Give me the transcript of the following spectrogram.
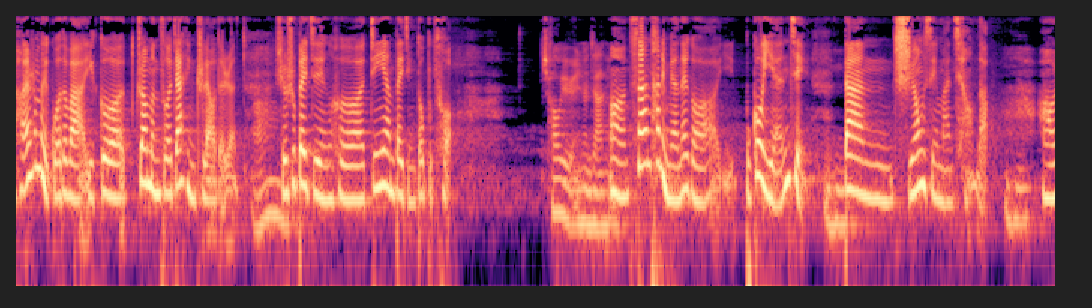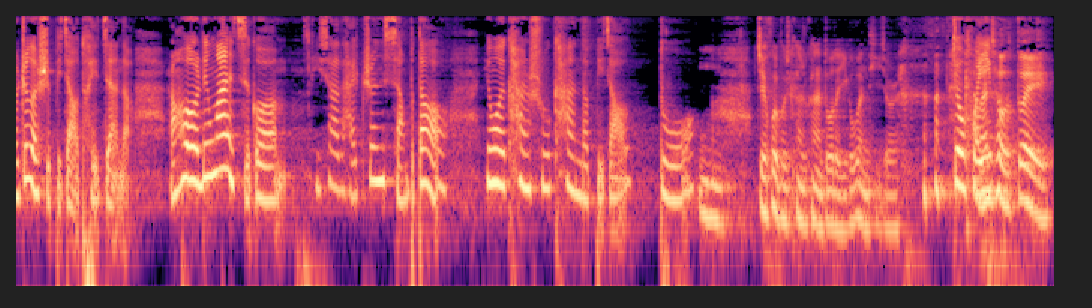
好像是美国的吧？一个专门做家庭治疗的人，学术背景和经验背景都不错。超越原生家庭。嗯，虽然它里面那个不够严谨，但实用性蛮强的。然后这个是比较推荐的。然后另外几个一下子还真想不到，因为看书看的比较多。嗯，这会不会是看书看的多的一个问题？就是 就回忆就对，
